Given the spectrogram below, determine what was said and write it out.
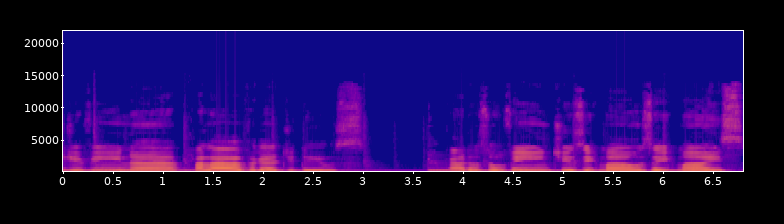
Divina, Palavra de Deus. Caros ouvintes, irmãos e irmãs,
